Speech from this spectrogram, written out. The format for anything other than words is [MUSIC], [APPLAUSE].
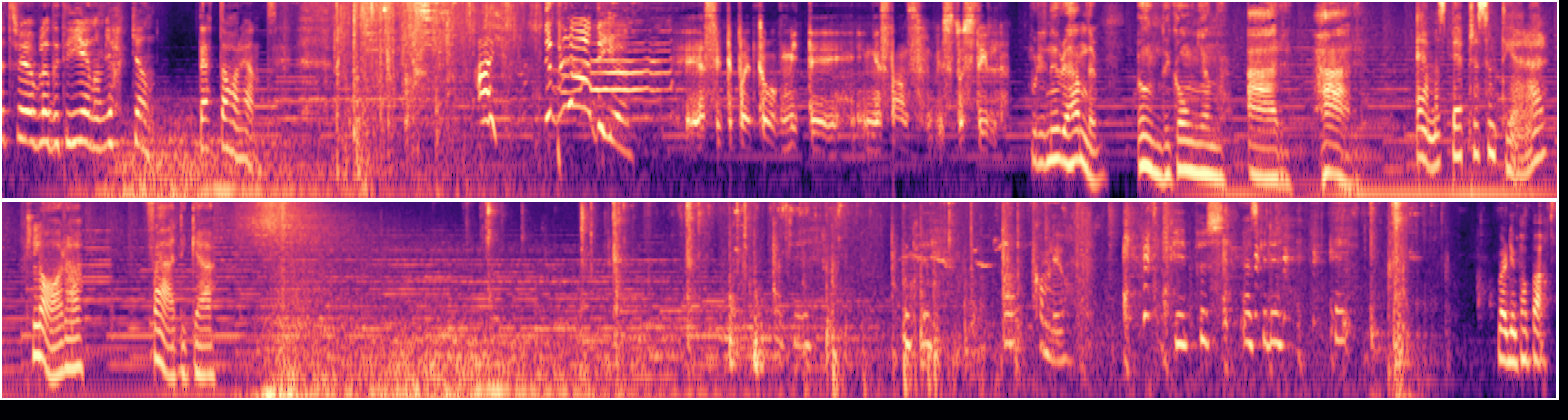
Jag tror jag blödde igenom jackan. Detta har hänt. Aj! Du blöder ju! Jag sitter på ett tåg mitt i ingenstans. Vi står still. Och det är nu det händer. Undergången är här. MSB presenterar klara, färdiga Okej. Okej. Kom Leo. Okej, puss. Jag älskar dig. Hej. Var är din pappa?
